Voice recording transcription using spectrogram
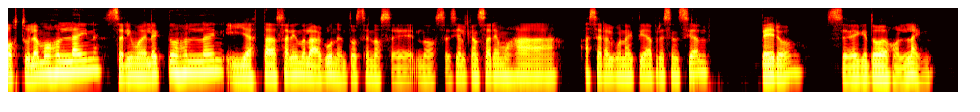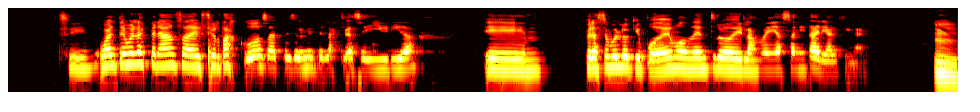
postulamos online, salimos electos online y ya está saliendo la vacuna. Entonces no sé, no sé si alcanzaremos a hacer alguna actividad presencial, pero se ve que todo es online. Sí, igual tenemos la esperanza de ciertas cosas, especialmente en las clases híbridas, eh, pero hacemos lo que podemos dentro de las medidas sanitarias al final. Mm.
